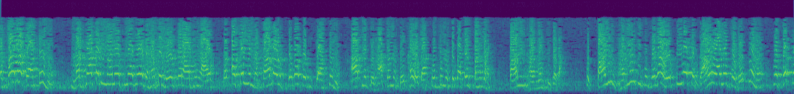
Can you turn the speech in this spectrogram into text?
مسابہ کہتے ہیں مرجا کا بھی مانا کیا گیا جہاں سے لوٹ کر آدمی آئے اور اصل یہ مسابہ اس جگہ کو بھی کہتے ہیں۔ آپ نے دیہاتوں میں دیکھا ہوگا، اردو میں سے کہتے ہیں پنگا پانی بھرنے کی جگہ۔ تو پانی بھرنے کی جو جگہ ہوتی ہے، تو گاؤں والے جو ہوتے ہیں، وہ سب سے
